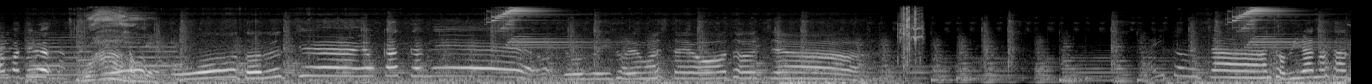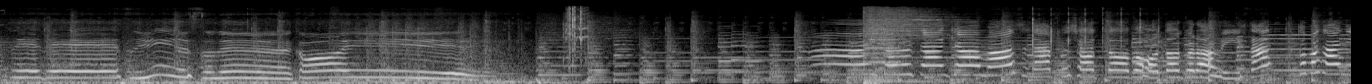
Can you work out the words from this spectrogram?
頑張ってる。おおトルちゃんよかったね上手に撮れましたよトルちゃんはいトルちゃん扉の撮影ですいいですねかわいいはいトルちゃん今日もスナップショットオブフォトグラフィーさんトモさんに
